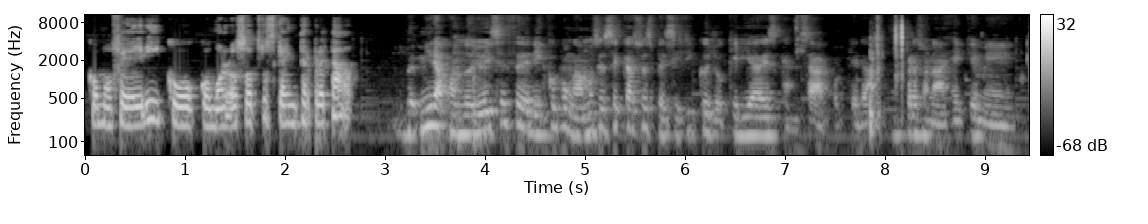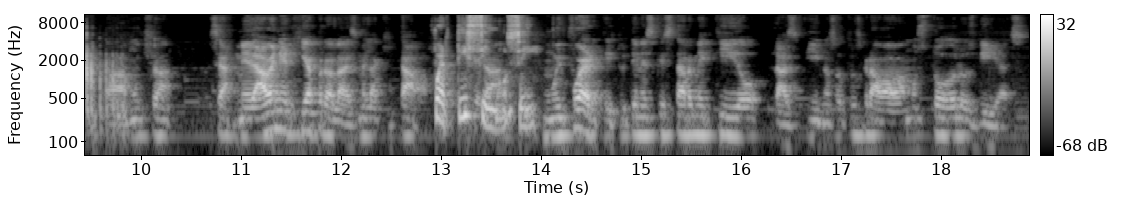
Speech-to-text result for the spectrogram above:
como Federico, como los otros que ha interpretado? Mira, cuando yo hice Federico, pongamos ese caso específico, yo quería descansar porque era un personaje que me daba mucha, o sea, me daba energía, pero a la vez me la quitaba. Fuertísimo, sí. Muy fuerte y tú tienes que estar metido las y nosotros grabábamos todos los días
